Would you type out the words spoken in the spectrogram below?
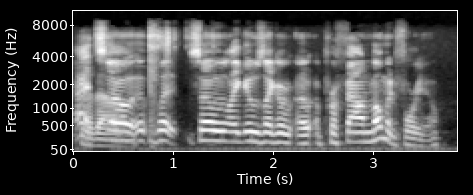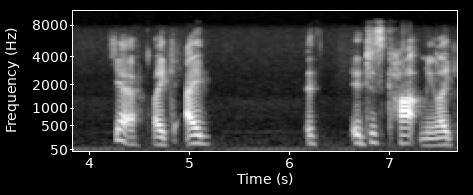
All right, But, so um, it- but so like it was like a, a, profound moment for you. Yeah, like I, it it just caught me. Like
